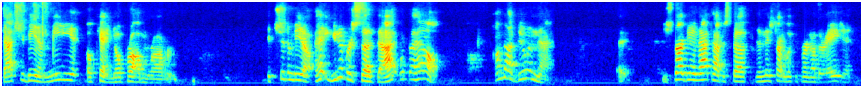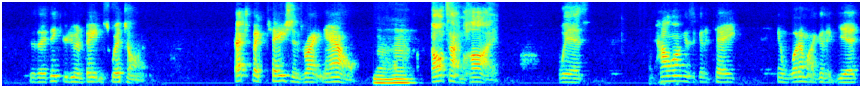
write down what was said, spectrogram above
that should be an immediate, okay, no problem, Robert. It shouldn't be a, hey, you never said that. What the hell? I'm not doing that. You start doing that type of stuff, then they start looking for another agent because they think you're doing bait and switch on it. Expectations right now, Mm-hmm. all time high with how long is it going to take and what am I going to get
